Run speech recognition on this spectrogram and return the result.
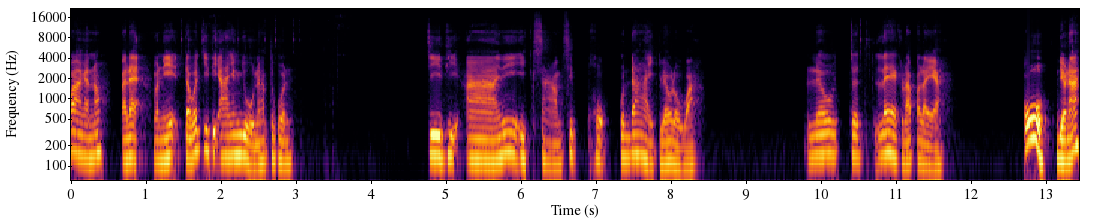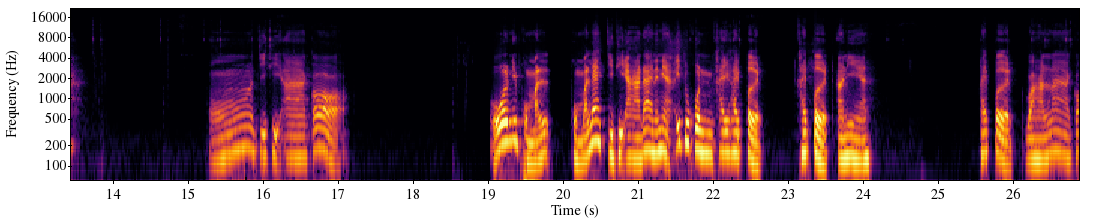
ว่ากันเนาะไปแหละ วันนี้แต่ว่า GTR ยังอยู่นะครับทุกคน GTR นี่อีกสามสิบหกก็ได้อีกแล้วเหรอวะ แล้วจะแลกรับอะไรอะ โอ้ เดี๋ยวนะ อ๋อ GTR ก็ โอ้ นี่ผมมา ผมมาแลก GTR ได้นะเนี่ยไอ้ทุกคนใครใครเปิด ใครเปิดอันนี้ไง ใครเปิดวาฮาร่าก็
